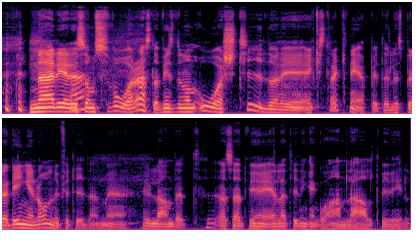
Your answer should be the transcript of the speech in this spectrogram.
När är det ja. som svårast? Då? Finns det någon årstid då det är extra knepigt? Eller spelar det ingen roll nu för tiden med hur landet, alltså att vi hela tiden kan gå och handla allt vi vill?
